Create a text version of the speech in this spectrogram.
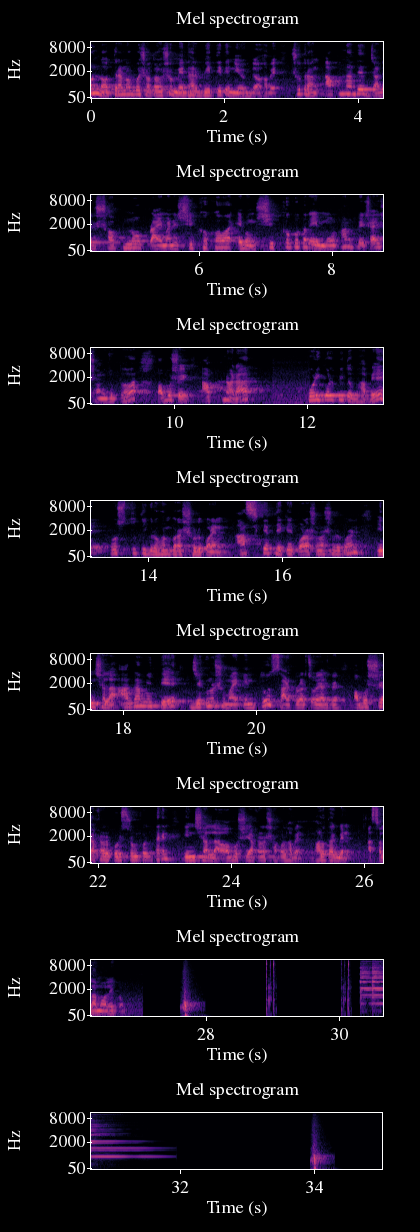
অন্য তিরানব্বই শতাংশ মেধার ভিত্তিতে নিয়োগ দেওয়া হবে। সুতরাং আপনাদের যাদের স্বপ্ন প্রাইমারি শিক্ষক হওয়া এবং শিক্ষকতার এই মহান পেশায় সংযুক্ত হওয়া, অবশ্যই আপনারা পরিকল্পিতভাবে প্রস্তুতি গ্রহণ করা শুরু করেন। আজকে থেকে পড়াশোনা শুরু করেন। ইনশাল্লাহ আগামীতে যে কোনো সময় কিন্তু সার্কুলার চলে আসবে। অবশ্যই আপনারা পরিশ্রম করতে থাকেন। ইনশাল্লাহ অবশ্যই আপনারা সফল হবেন। ভালো থাকবেন। আসসালামু আলাইকুম।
